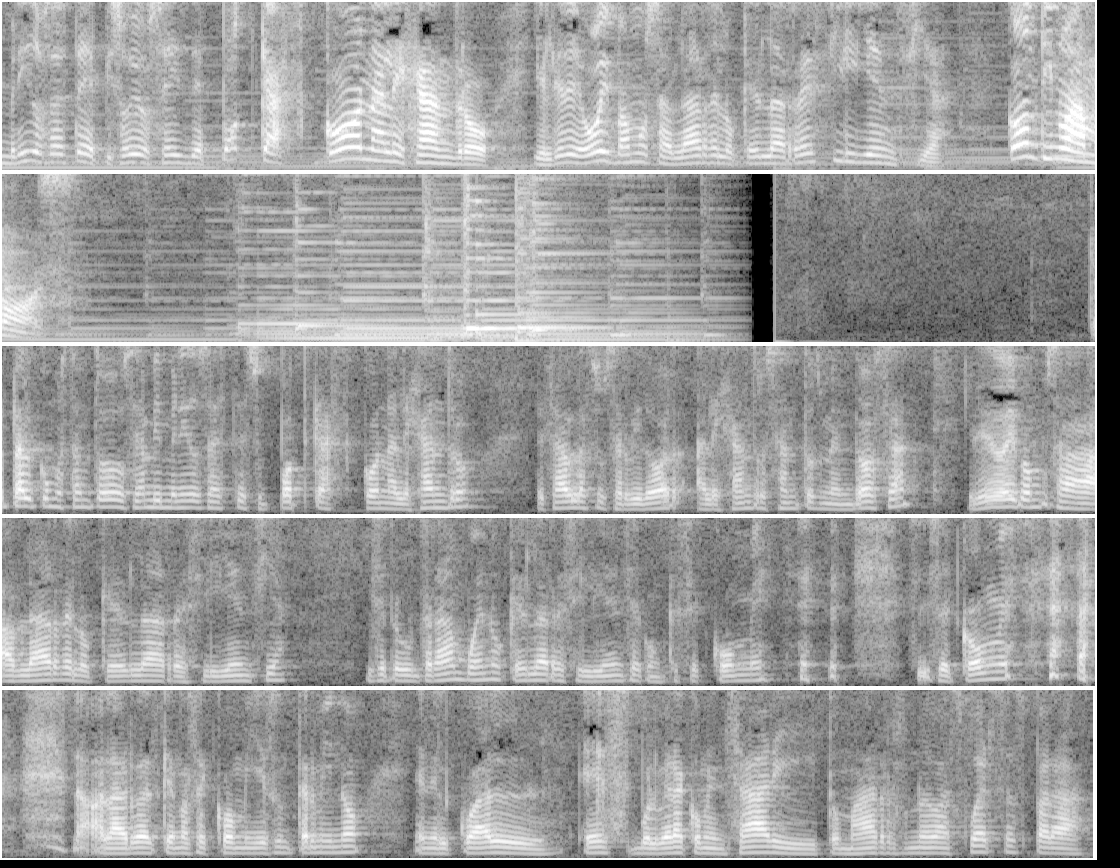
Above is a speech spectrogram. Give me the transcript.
Bienvenidos a este episodio 6 de Podcast con Alejandro. Y el día de hoy vamos a hablar de lo que es la resiliencia. ¡Continuamos! ¿Qué tal? ¿Cómo están todos? Sean bienvenidos a este su podcast con Alejandro. Les habla su servidor Alejandro Santos Mendoza. El día de hoy vamos a hablar de lo que es la resiliencia. Y se preguntarán, bueno, ¿qué es la resiliencia? ¿Con qué se come? si se come. no, la verdad es que no se come y es un término en el cual es volver a comenzar y tomar nuevas fuerzas para,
